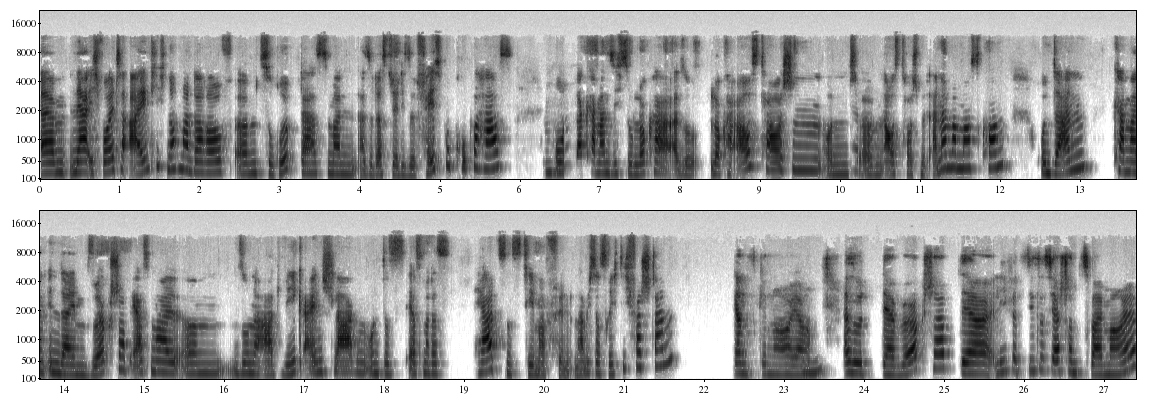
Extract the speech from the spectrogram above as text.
ja. ähm, na, ich wollte eigentlich noch mal darauf ähm, zurück, dass man, also dass du ja diese Facebook-Gruppe hast mhm. und da kann man sich so locker, also locker austauschen und ja. ähm, Austausch mit anderen Mamas kommen und dann kann man in deinem Workshop erstmal ähm, so eine Art Weg einschlagen und das erstmal das Herzensthema finden. Habe ich das richtig verstanden? Ganz genau, ja. Mhm. Also der Workshop, der lief jetzt dieses Jahr schon zweimal.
